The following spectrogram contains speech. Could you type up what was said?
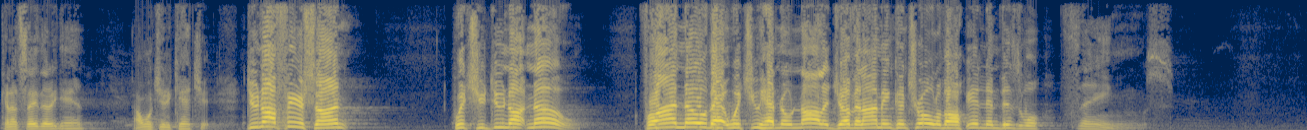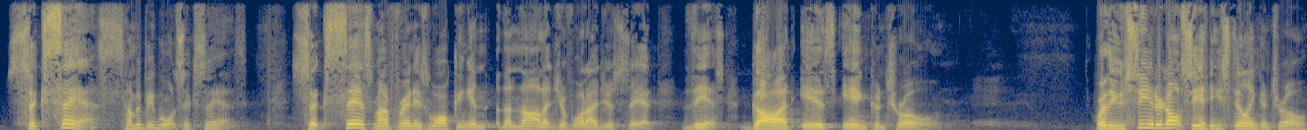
Can I say that again? I want you to catch it. Do not fear, son, which you do not know, for I know that which you have no knowledge of, and I'm in control of all hidden and visible things. Success. How many people want success? Success, my friend, is walking in the knowledge of what I just said. This God is in control. Whether you see it or don't see it, He's still in control.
